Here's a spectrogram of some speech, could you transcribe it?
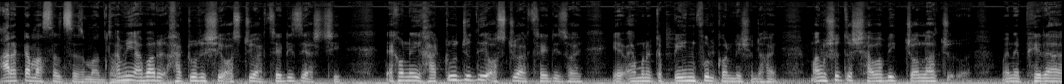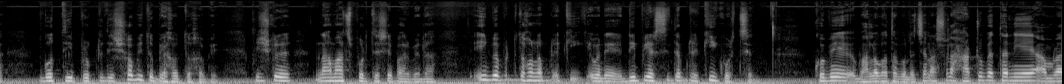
আর একটা মাসেলসের মাধ্যমে। আমি আবার হাঁটুর সে অস্ট্রিও আর্থ্রাইটিসে আসছি। এখন এই হাঁটুর যদি অস্ট্রিও আর্থ্রাইটিস হয় এমন একটা পেইনফুল কন্ডিশনে হয় মানুষের তো স্বাভাবিক চলা মানে ফেরা গতি প্রকৃতি সবই তো ব্যাহত হবে। বিশেষ করে নামাজ পড়তে সে পারবে না। এই ব্যাপারটা তখন আপনি কি মানে ডিপিআরসিতে আপনি কি করছেন? খুবই ভালো কথা বলেছেন। আসলে হাঁটু ব্যথা নিয়ে আমরা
